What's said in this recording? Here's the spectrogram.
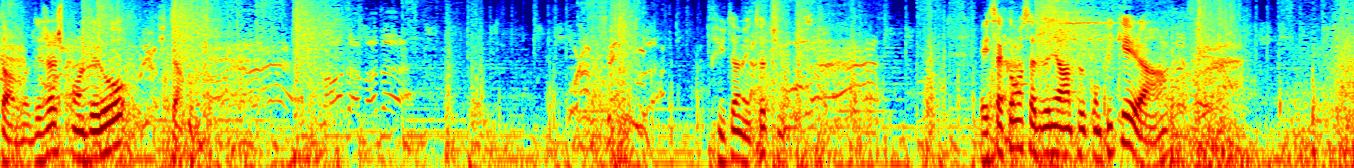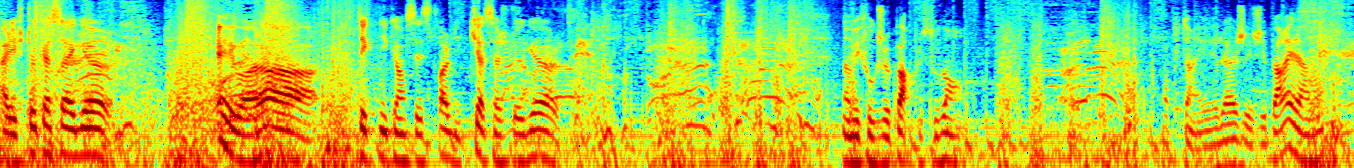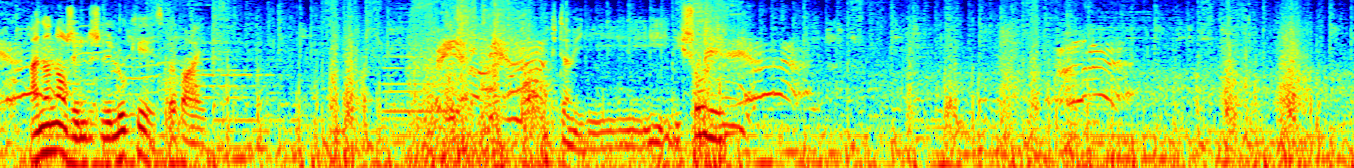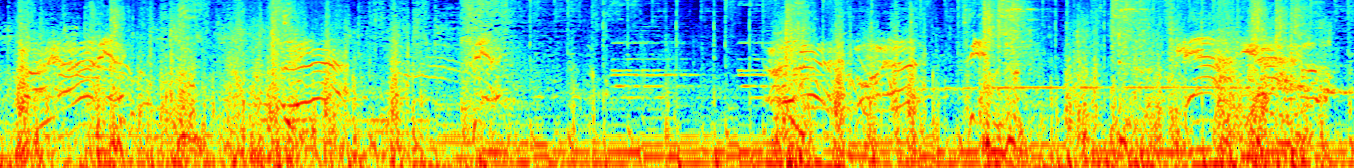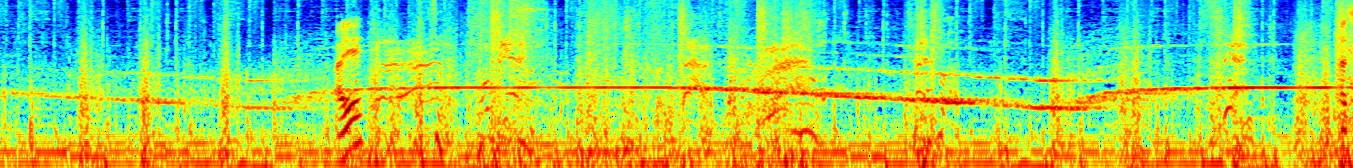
Attends, bon, déjà je prends le vélo. Putain. Putain, mais toi tu... Et ça commence à devenir un peu compliqué là. Hein. Allez, je te casse la gueule. Et voilà Technique ancestrale du cassage de gueule. Non mais il faut que je parte plus souvent. Oh putain, et là j'ai paré là, non? Ah non, non, je l'ai loqué, c'est pas pareil. Putain, mais il est, chaud lui. Allez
